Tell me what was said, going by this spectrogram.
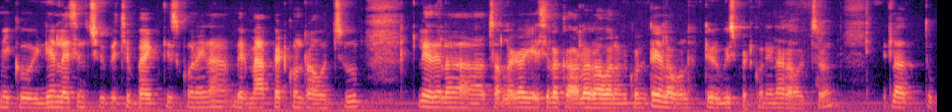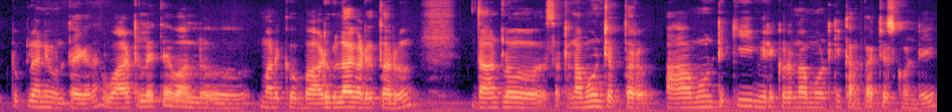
మీకు ఇండియన్ లైసెన్స్ చూపించి బైక్ తీసుకొని అయినా మీరు మ్యాప్ పెట్టుకొని రావచ్చు. లేదా ఇలా చల్లగా ఏసీలో కార్లో రావాలనుకుంటే ఇలా వన్ ఫిఫ్టీ రూపీస్ పెట్టుకొని అయినా రావచ్చు. ఇట్లా తుక్ తుక్లు ఉంటాయి కదా వాటిలో అయితే వాళ్ళు మనకు బాడుగులాగా అడుగుతారు. దాంట్లో సటన్ అమౌంట్ చెప్తారు. ఆ అమౌంట్కి మీరు ఇక్కడ ఉన్న అమౌంట్కి కంపేర్ చేసుకోండి.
